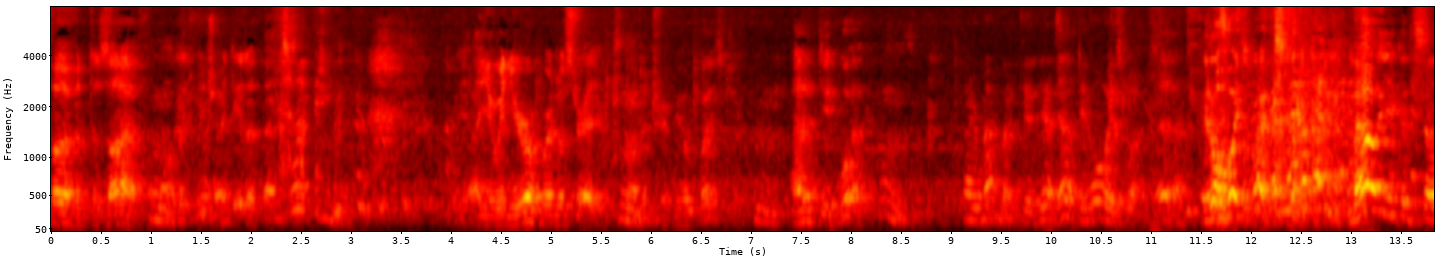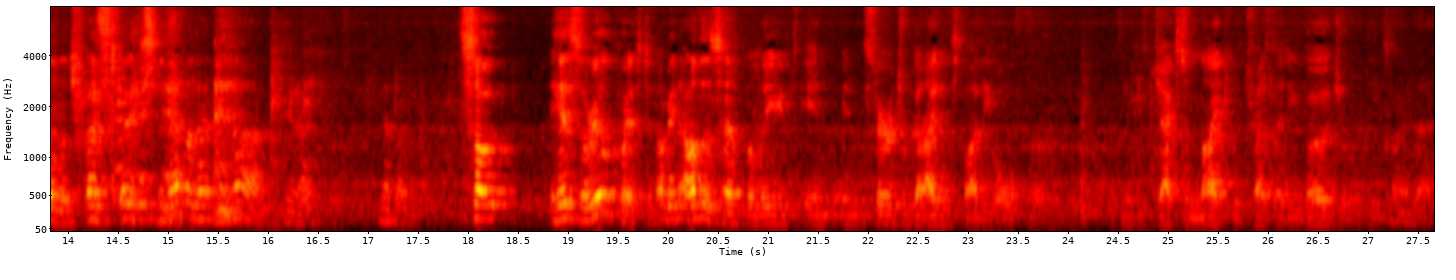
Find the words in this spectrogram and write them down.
fervent desire for Mm. knowledge, which I did at that stage. Are you in Europe or in Australia? It's not a Mm. trivial question. Mm. And it did work. Mm. I remember it did, yes. Yeah. It always works. Yeah, It always works. now you can sell the translation. Never let me down, you know. Never. So here's the real question. I mean, others have believed in, in spiritual guidance by the author. I think it's Jackson Knight with translating Virgil and things like that.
